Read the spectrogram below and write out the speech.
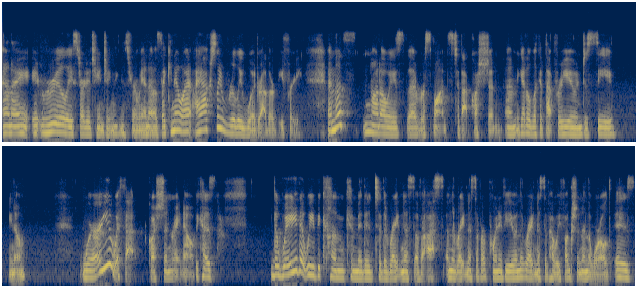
and I it really started changing things for me. And I was like, you know what? I actually really would rather be free, and that's not always the response to that question. Um, you got to look at that for you and just see, you know, where are you with that question right now? Because the way that we become committed to the rightness of us and the rightness of our point of view and the rightness of how we function in the world is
